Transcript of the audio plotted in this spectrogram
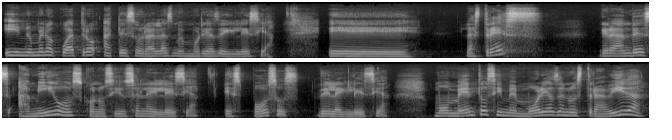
Y número cuatro, atesorar las memorias de iglesia. Eh, las tres, grandes amigos conocidos en la iglesia, esposos de la iglesia, momentos y memorias de nuestra vida,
